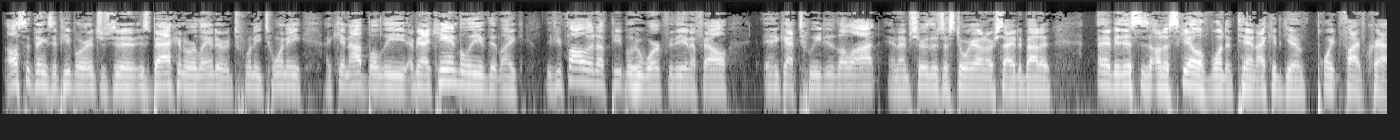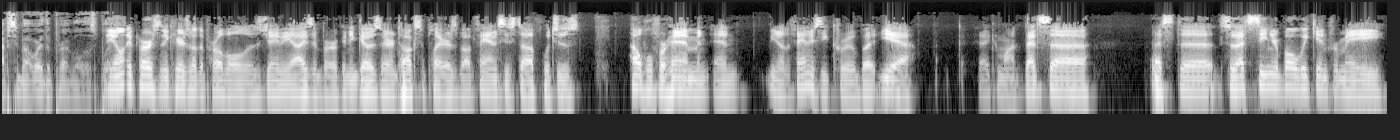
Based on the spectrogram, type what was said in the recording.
Also, things that people are interested in is back in Orlando in 2020. I cannot believe. I mean, I can believe that like if you follow enough people who work for the NFL, it got tweeted a lot, and I'm sure there's a story on our site about it. I mean, this is on a scale of one to ten. I could give 0.5 craps about where the Pro Bowl is played. The only person who cares about the Pro Bowl is Jamie Eisenberg, and he goes there and talks to players about fantasy stuff, which is helpful for him and, and you know the fantasy crew. But yeah, come on, that's uh, that's the so that's Senior Bowl weekend for me.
